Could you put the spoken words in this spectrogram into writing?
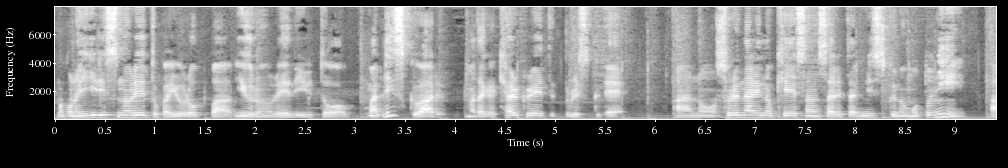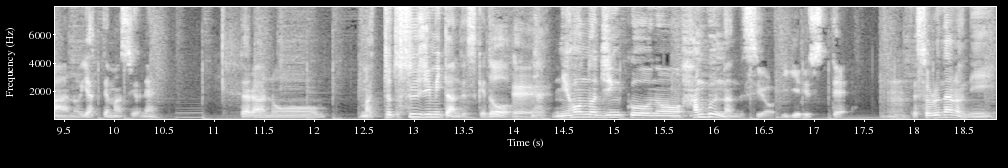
まあ、このイギリスの例とかヨーロッパユーロの例で言うと、まあ、リスクはある、まあ、だから calculated risk であのそれなりの計算されたリスクのもとにあのやってますよねだからあのまあ、ちょっと数字見たんですけど、え日本の人口の半分なんですよイギリスって、うん、でそれなのに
